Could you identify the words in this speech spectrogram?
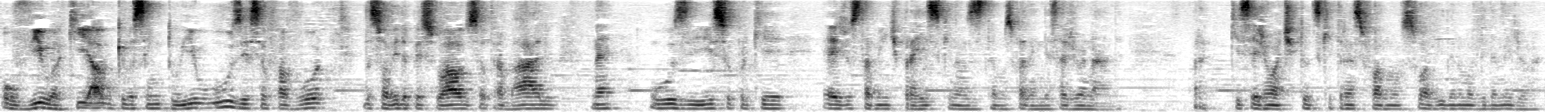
ouviu aqui, algo que você intuiu, use a seu favor da sua vida pessoal, do seu trabalho, né? Use isso porque é justamente para isso que nós estamos fazendo essa jornada, para que sejam atitudes que transformam a sua vida numa vida melhor.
